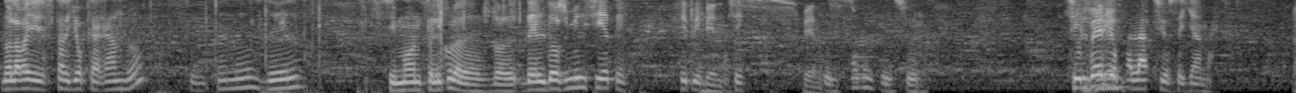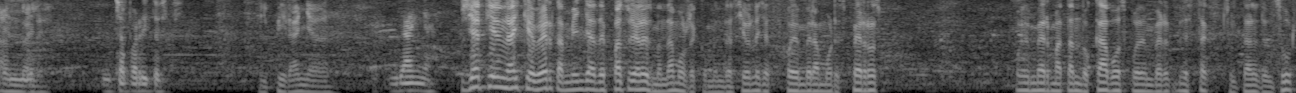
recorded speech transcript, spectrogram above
No, la vaya a estar yo cagando. Sultanes del Simón, película del, del 2007. Hippie, Bien, así. bien. Sultanes del Sur. Silverio. Palacio se llama, Ándale, el chaparrito este. el piraña. Piraña. Pues ya tienen, hay que ver también, ya de paso ya les mandamos recomendaciones, ya pueden ver Amores Perros, pueden ver Matando Cabos, pueden ver esta Sultanes del Sur.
